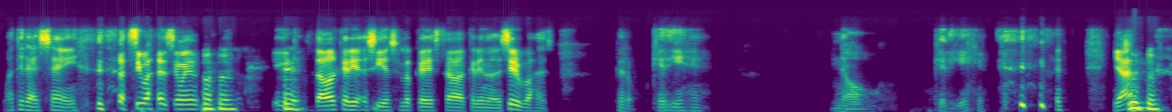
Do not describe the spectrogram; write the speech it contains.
what did I say? Así vas a decir. Y estaba queriendo, sí, eso es lo que estaba queriendo decir, Bajas. Pero, ¿qué dije? No, ¿qué dije? ¿Ya?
